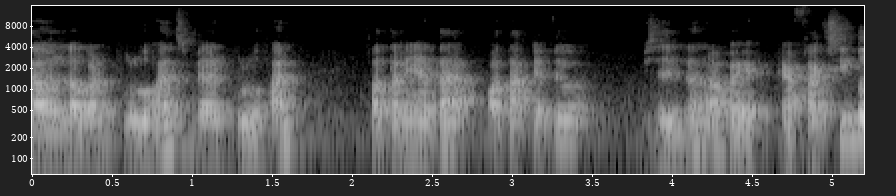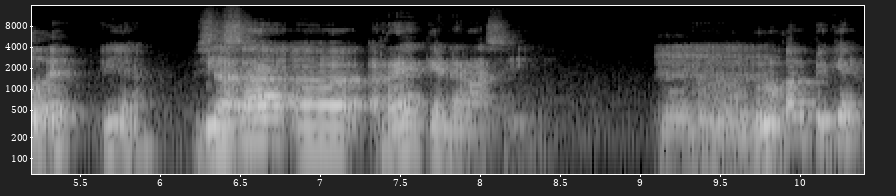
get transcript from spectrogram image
tahun 80-an, 90-an kalau ternyata otaknya tuh bisa dibilang apa ya? Kayak fleksibel ya. Iya, bisa eh, regenerasi. Hmm. Dulu kan pikir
